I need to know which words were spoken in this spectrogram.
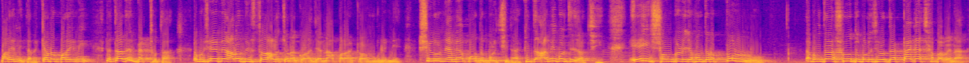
পারেনি তারা। কেন পারেনি? এটা তাদের ব্যর্থতা। এবং সেটা নিয়ে আরও বিস্তর আলোচনা করা যায় না পারার কারণগুলি নিয়ে। সেগুলো নিয়ে আমি আপাতত বলছি না। কিন্তু আমি বলতে যাচ্ছি, এই সংকটে যখন তারা পড়ল এবং তারা শুরুতে বলেছিল তারা টাকা ছাপাবে না,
